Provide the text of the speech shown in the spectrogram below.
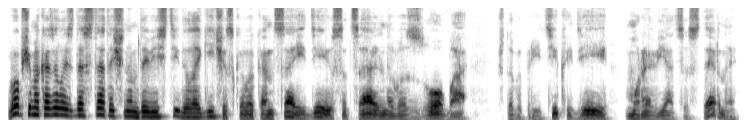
В общем, оказалось достаточным довести до логического конца идею социального зоба, чтобы прийти к идее муравья-цистерны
